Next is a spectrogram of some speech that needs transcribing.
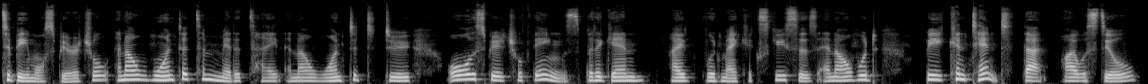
to be more spiritual and I wanted to meditate and I wanted to do all the spiritual things. But again, I would make excuses and I would be content that I was still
